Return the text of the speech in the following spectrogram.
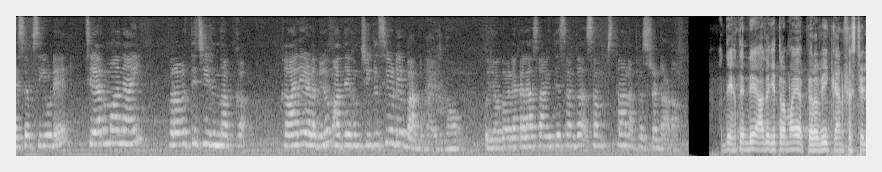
എസ് എഫ് സിയുടെ ചെയർമാനായി പ്രവർത്തിച്ചിരുന്ന കാലയളവിലും അദ്ദേഹം ചികിത്സയുടെ ഭാഗമായിരുന്നു. പുരോഗമന കലാസാഹിത്യ സംഘ സംസ്ഥാന പ്രസിഡന്റാണ്. അദ്ദേഹത്തിന്റെ ആദ്യ ചിത്രമായ പിറവി ക്യാൻഫെസ്റ്റിൽ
